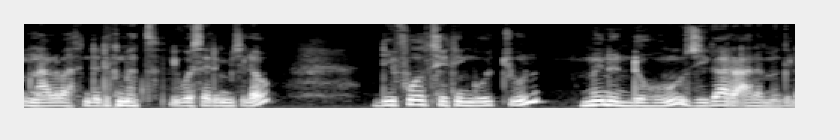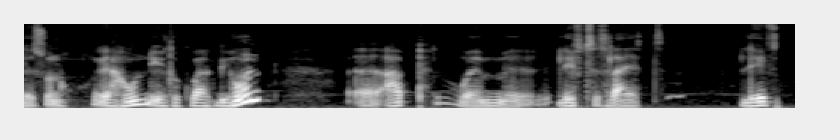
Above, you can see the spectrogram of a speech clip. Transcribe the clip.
ምናልባት እንደ ድክመት ሊወሰድ የሚችለው default setting ኦቹን ምን እንደሆኑ እዚህ ጋር አለመግለጹ ነው አሁን የ TalkBack ቢሆን up ወይም left slide left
